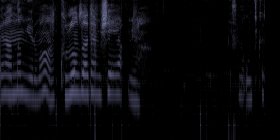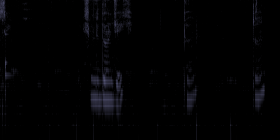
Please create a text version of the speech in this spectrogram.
Ben anlamıyorum ama klon zaten bir şey yapmıyor. Şunu ulti kasayım. Şimdi dönecek. Dön. Dön.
